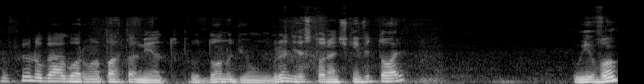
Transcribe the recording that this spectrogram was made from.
Eu fui alugar agora um apartamento para o dono de um grande restaurante aqui em Vitória, o Ivan.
